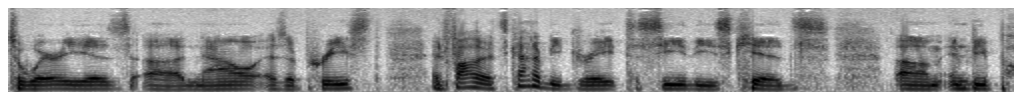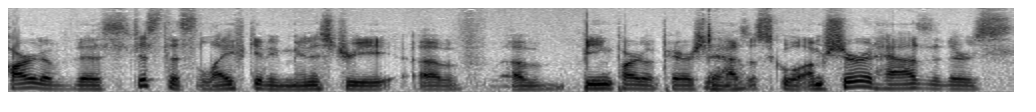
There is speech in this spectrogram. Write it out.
to where he is uh, now as a priest. And Father, it's got to be great to see these kids um, and be part of this, just this life giving ministry of of being part of a parish that has a school. I'm sure it has. There's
